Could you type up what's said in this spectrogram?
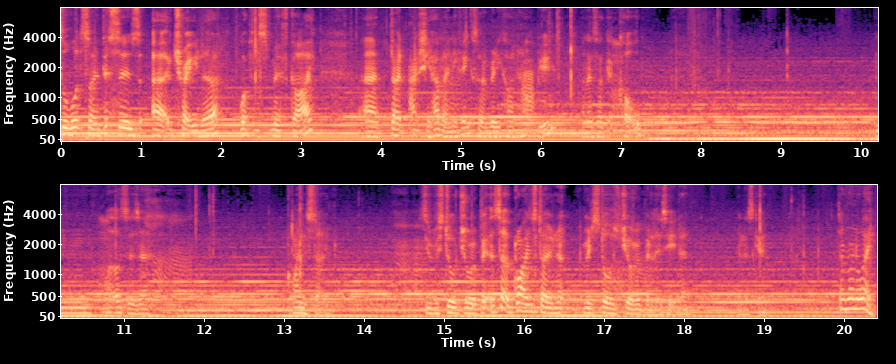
Sword. So this is a trader, weaponsmith guy. Uh, don't actually have anything, so I really can't help you unless I get coal. Mm, what else is there? Grindstone. To restore durability. So grindstone restores durability then in this game. Don't run away.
